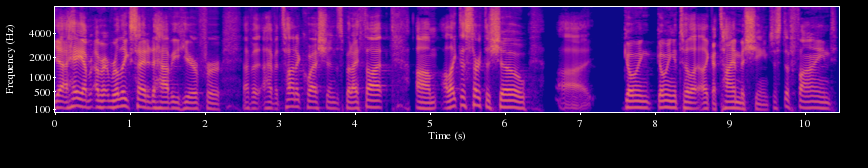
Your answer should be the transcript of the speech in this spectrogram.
Yeah, hey, I'm, I'm really excited to have you here. For I have a, I have a ton of questions, but I thought um, I like to start the show uh, going going into like a time machine, just to find,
